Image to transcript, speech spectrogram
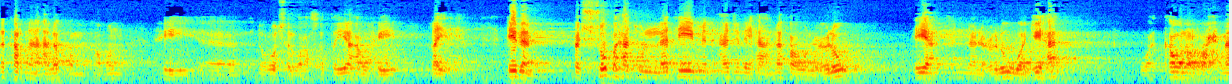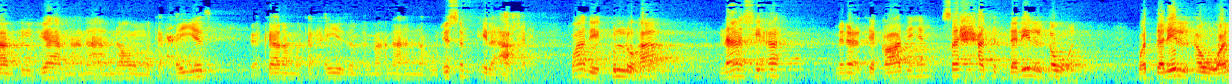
ذكرناها لكم أظن في آه، دروس الواسطية أو في غيرها. اذا فالشبهة التي من أجلها نفوا العلو هي أن العلو جهه وكون الرحمن في جهة معناها أنه متحيز كان متحيزا فمعناها أنه جسم إلى آخره. وهذه كلها ناشئة من اعتقادهم صحة الدليل الأول. والدليل الأول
